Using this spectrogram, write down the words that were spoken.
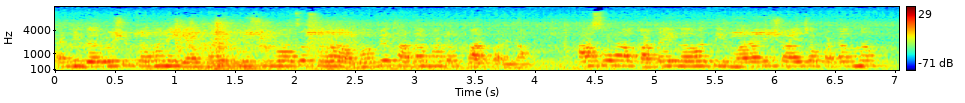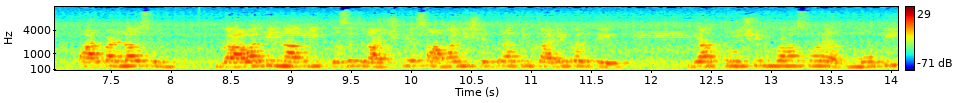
यांनी दरवर्षीप्रमाणे यंदाही तुळशी विवाहाचा सोहळा भव्य थाटामाटप पार पाडला. हा सोहळा काटाई गावातील मराठी शाळेच्या पटांगणात पार पाडला असून गावातील नागरिक तसेच राजकीय सामाजिक क्षेत्रातील कार्यकर्ते या तुळशी विवाह सोहळ्यात मोठी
